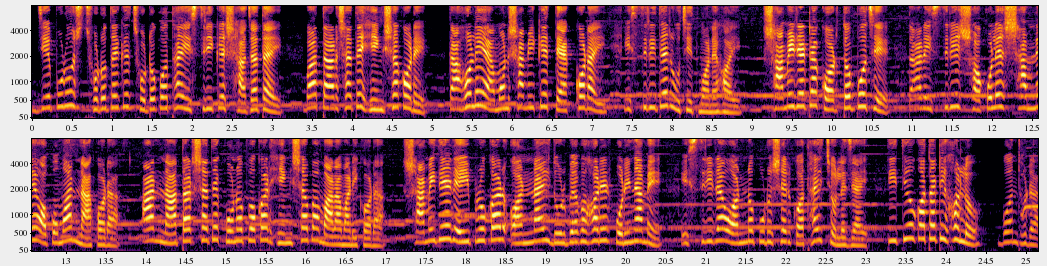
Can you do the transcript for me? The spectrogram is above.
যে পুরুষ ছোট থেকে ছোট কথায় স্ত্রীকে সাজা দেয় বা তার সাথে হিংসা করে, তাহলে এমন স্বামীকে ত্যাগ করাই স্ত্রীদের উচিত মনে হয়। স্বামীর এটা কর্তব্য যে তার স্ত্রীর সকলের সামনে অপমান না করা আর না তার সাথে কোনো প্রকার হিংসা বা মারামারি করা। স্বামীদের এই প্রকার অন্যায় দুর্ব্যবহারের পরিণামে স্ত্রীরা অন্য পুরুষের কথাই চলে যায়। তৃতীয় কথাটি হল, বন্ধুরা,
